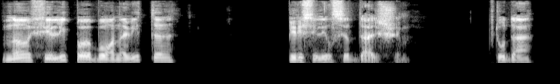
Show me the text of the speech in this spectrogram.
но Филиппо Буанавитта переселился дальше. — Туда, —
